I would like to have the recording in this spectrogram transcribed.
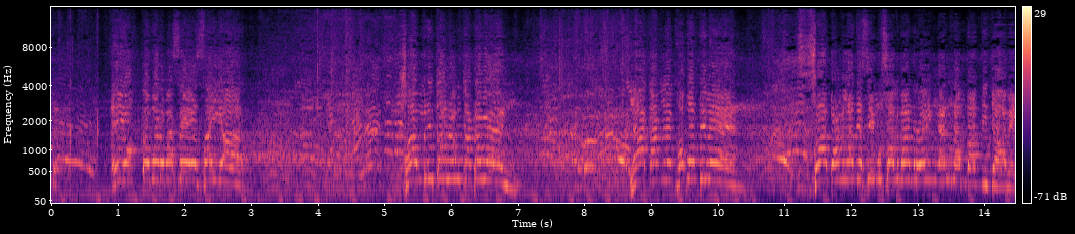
আগামী এই অক্টোবর মাসে এসআইআর। সব নাম কাটাবেন। না কাটলে খবর দিবেন। সব বাংলাদেশি মুসলমান রোহিঙ্গার নাম বাদ দিতে হবে।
